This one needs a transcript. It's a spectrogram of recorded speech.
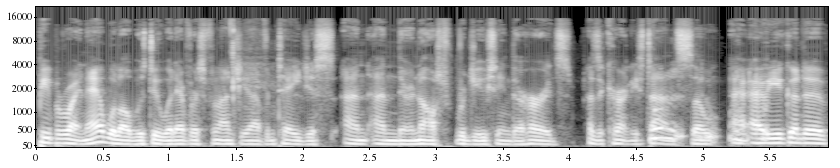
people right now will always do whatever is financially advantageous and, and they're not reducing their herds as it currently stands. so, how are you going to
